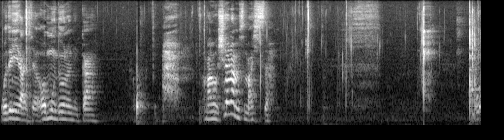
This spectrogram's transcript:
오뎅이라 이제 어묵 넣으니까. 아우 시원하면서 맛있어. 어,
